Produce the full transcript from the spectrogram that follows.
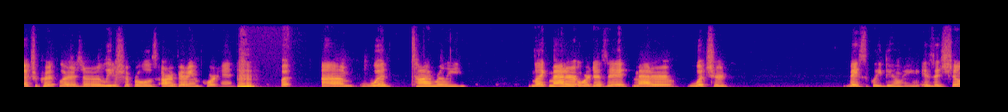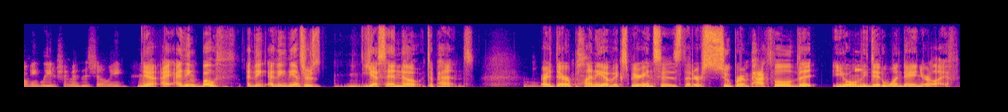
extracurriculars or leadership roles are very important. Mm-hmm. but um, would time really like matter or does it matter what you're basically doing? Is it showing leadership? Is it showing yeah I, I think both. I think i think the answer is yes and no. It depends mm-hmm. right? There are plenty of experiences that are super impactful that you only did one day in your life.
